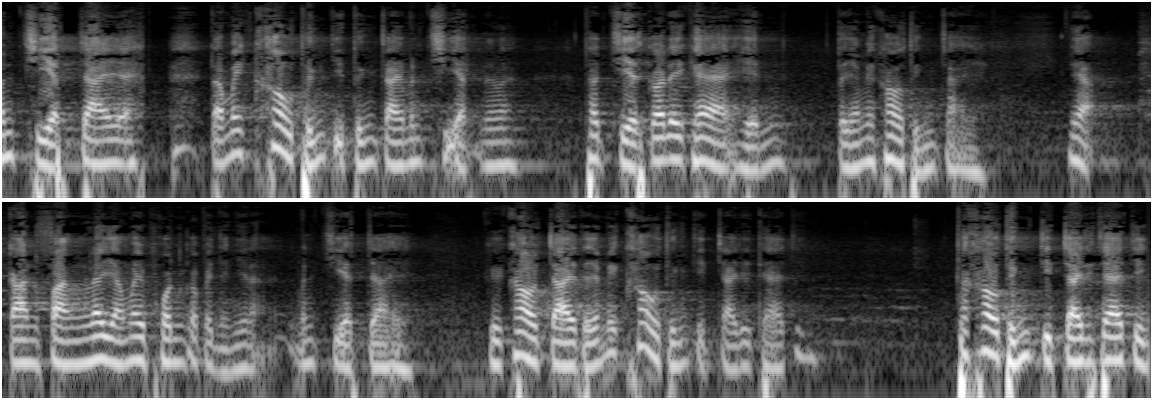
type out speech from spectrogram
มันเฉียดใจ แต่ไม่เข้าถึงจิตถึงใจมันเฉียดใช่ไหม ถ้าเฉียดก็ได้แค่เห็น แต่ยังไม่เข้าถึงใจ เนี่ยการฟังแล้วยังไม่พ้นก็เป็นอย่างนี้แหละมันเฉียดใจ คือเข้าใจแต่ยังไม่เข้าถึงจิตใจที่แท้จริง ถ้าเข้าถึงจิตใจที่แท้จริง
